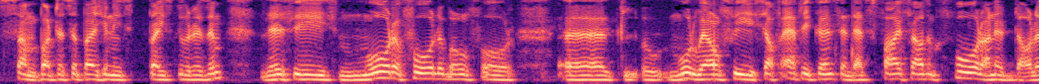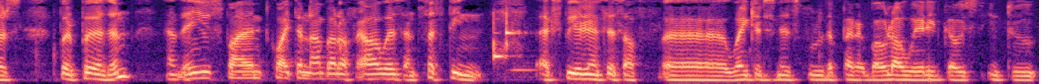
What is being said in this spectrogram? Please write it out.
some participation in space tourism. This is more affordable for uh, more wealthy South Africans, and that's $5,400 per person. And then you spend quite a number of hours and 15 experiences of uh, weightlessness through the parabola where it goes into,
